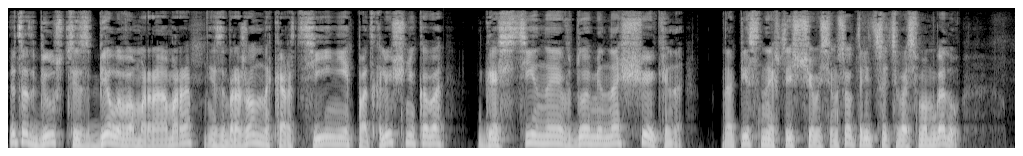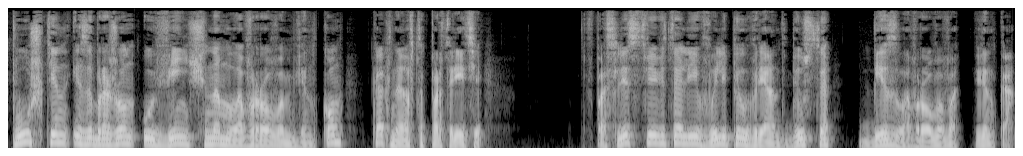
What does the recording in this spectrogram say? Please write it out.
Этот бюст из белого мрамора изображен на картине Подключникова «Гостиная в доме Нащекина», написанной в 1838 году – Пушкин изображен увенчанным лавровым венком, как на автопортрете. Впоследствии Виталий вылепил вариант бюста без лаврового венка.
